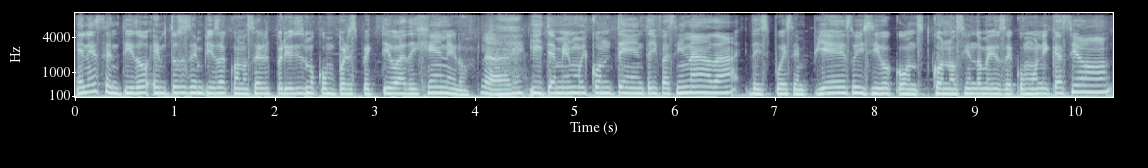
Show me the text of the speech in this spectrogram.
En ese sentido, entonces empiezo a conocer el periodismo con perspectiva de género. Claro. Y también muy contenta y fascinada. Después empiezo y sigo conociendo medios de comunicación.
